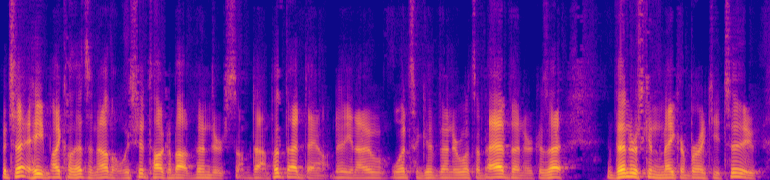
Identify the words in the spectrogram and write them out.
Which hey, Michael, that's another. We should talk about vendors sometime. Put that down. You know, what's a good vendor? What's a bad vendor? Because that vendors can make or break you too.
